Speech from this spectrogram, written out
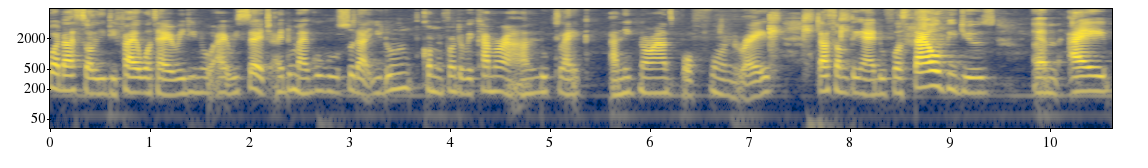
further solidify what I already know. I research, I do my Google so that you don't come in front of a camera and look like an ignorant buffoon, right? That's something I do for style videos. Um, I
